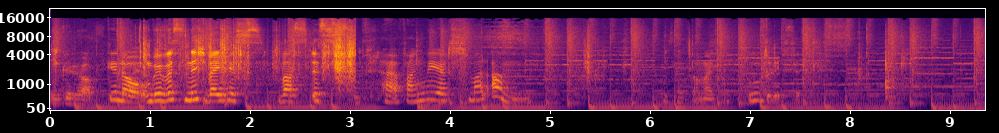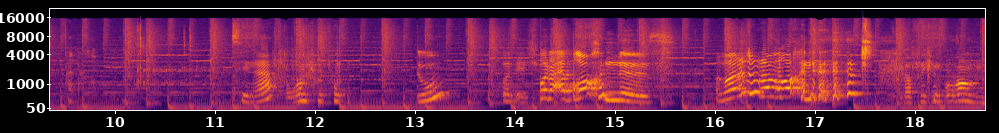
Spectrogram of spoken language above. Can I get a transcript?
ekelhaft. Genau, und wir wissen nicht, welches was ist. Da fangen wir jetzt mal an. Drehst jetzt. Andersrum. Hier, ne? Orange mit Punkten. Du? Und ich. Oder Erbrochenes. Orange oder Erbrochenes? Ich hoffe, ich habe Orange.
